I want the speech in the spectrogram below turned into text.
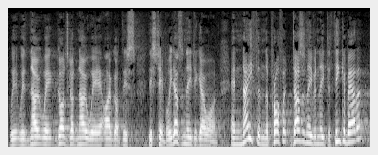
With, with nowhere, God's got nowhere, I've got this, this temple. He doesn't need to go on. And Nathan, the prophet, doesn't even need to think about it.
